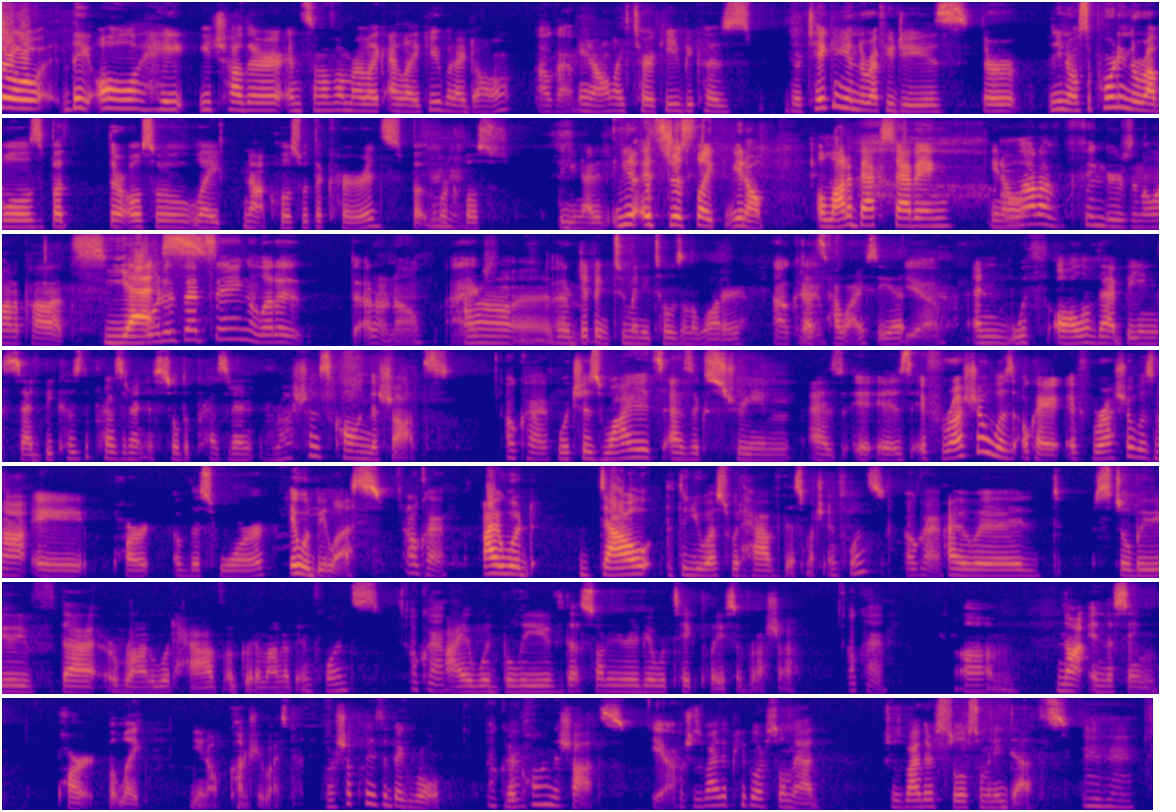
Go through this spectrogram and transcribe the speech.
so they all hate each other and some of them are like I like you but I don't. okay. You know, like Turkey because they're taking in the refugees, they're you know, supporting the rebels, but they're also like not close with the Kurds, but we're close the United. You know, it's just like you know, a lot of backstabbing. You know, A lot of fingers and a lot of pots. Yes. What is that saying? A lot of. I don't know. I uh, they're dipping too many toes in the water. okay. That's how I see it. yeah. And with all of that being said, because the president is still the president, Russia is calling the shots, Okay. which is why it's as extreme as it is. If Russia was okay, if Russia was not a part of this war, it would be less. Okay. I would doubt that the U.S. would have this much influence. Okay. I would still believe that Iran would have a good amount of influence. Okay. I would believe that Saudi Arabia would take place of Russia. Okay. Um, Not in the same part, but like, you know, country wise. Russia plays a big role. Okay. They're calling the shots, Yeah. which is why the people are so mad. Which is why there's still so many deaths.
